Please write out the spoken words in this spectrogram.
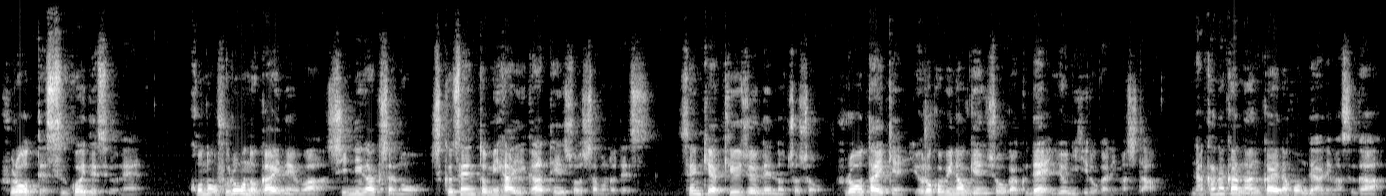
フローってすごいですよね。このフローの概念は心理学者の筑前とミハイが提唱したものです。1990年の著書、フロー体験、喜びの現象学で世に広がりました。なかなか難解な本でありますが、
